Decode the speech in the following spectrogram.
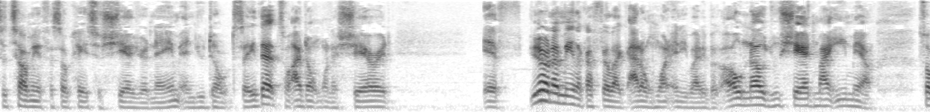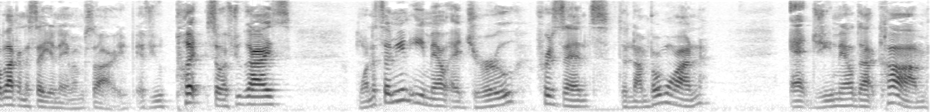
to tell me if it's okay to share your name, and you don't say that, so I don't want to share it. If you know what I mean, like I feel like I don't want anybody, but oh no, you shared my email, so I'm not gonna say your name. I'm sorry. If you put so if you guys want to send me an email at Drew Presents the number one at gmail.com,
